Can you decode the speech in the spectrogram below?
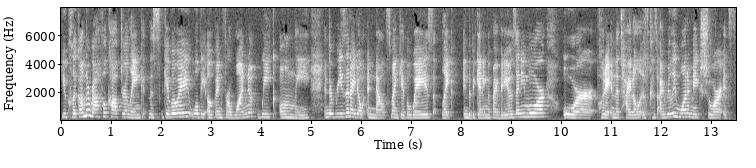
You click on the Rafflecopter link, this giveaway will be open for one week only, and the reason I don't announce my giveaways like in the beginning of my videos anymore or put it in the title is because I really want to make sure it's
